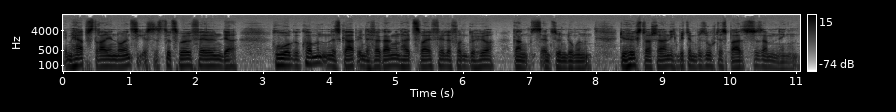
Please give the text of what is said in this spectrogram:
Im Herbst 93 ist es zu zwölf Fällen der Ruhr gekommen und es gab in der Vergangenheit zwei Fälle von Gehörgangsentzündungen, die höchstwahrscheinlich mit dem Besuch des Bades zusammenhingen.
